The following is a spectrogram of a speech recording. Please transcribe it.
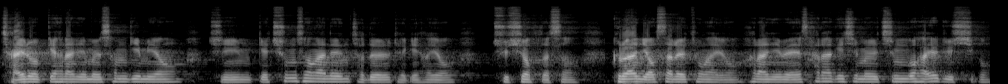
자유롭게 하나님을 섬기며 주님께 충성하는 저들 되게 하여 주시옵소서. 그러한 역사를 통하여 하나님의 살아계심을 증거하여 주시고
